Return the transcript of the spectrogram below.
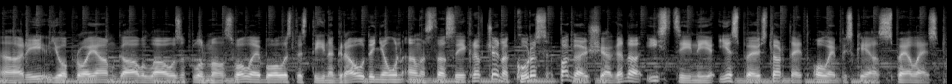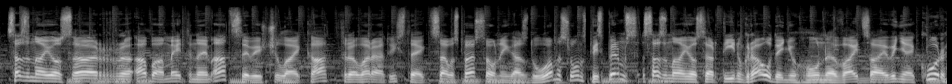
arī joprojām galva lauza pludmales volejbolistes Tīna Graudiņa un Anastasija Kravčena, kuras pagājušajā gadā izcīnīja iespēju startēt Olimpiskajās spēlēs. Sazinājos ar abām meitenēm atsevišķi, lai katra varētu izteikt savas personīgās domas, un vispirms sazinājos ar Tīnu Graudiņu un vaicāju viņai, kur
